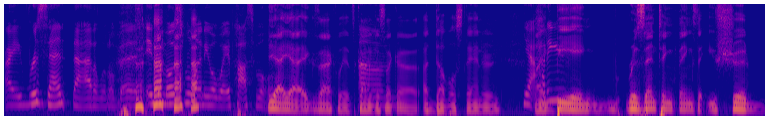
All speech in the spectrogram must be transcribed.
I resent that a little bit in the most millennial way possible. yeah, yeah, exactly. It's kind of just like a, a double standard. Um, Yeah, how Like do you- being resenting things that you should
